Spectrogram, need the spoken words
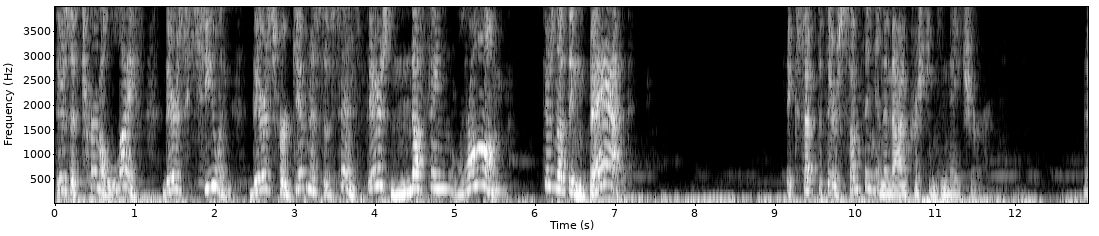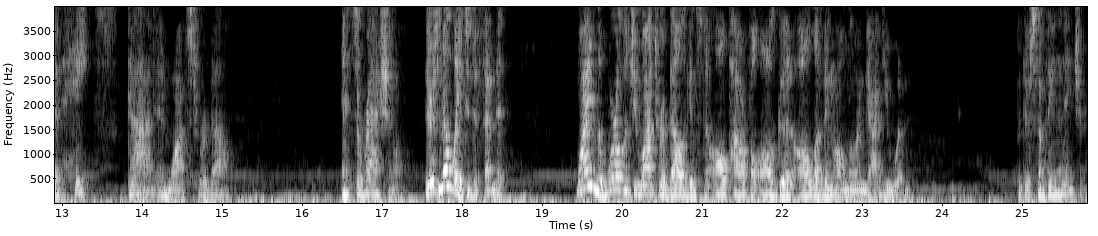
There's eternal life. There's healing. There's forgiveness of sins. There's nothing wrong. There's nothing bad except that there's something in the non Christian's nature that hates God and wants to rebel. And it's irrational. There's no way to defend it. Why in the world would you want to rebel against an all powerful, all good, all loving, all knowing God? You wouldn't. But there's something in the nature.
